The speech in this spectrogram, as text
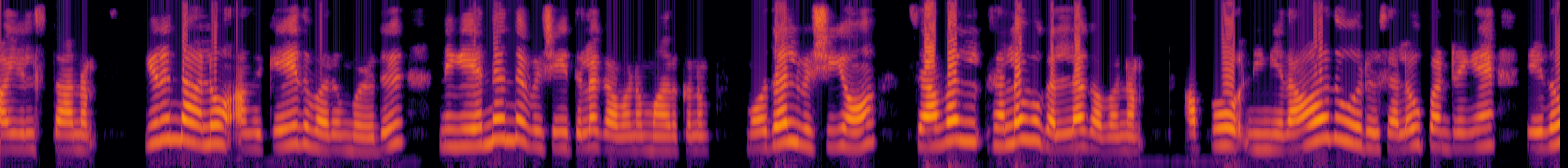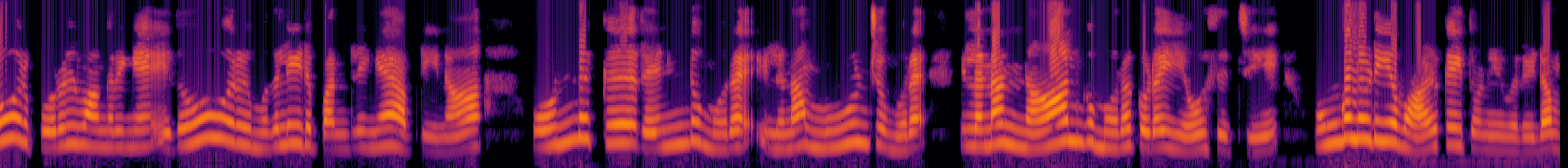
ஆயுள் ஸ்தானம். இருந்தாலும் அங்க கேது வரும் பொழுது நீங்க எந்தெந்த விஷயத்துல கவனமா இருக்கணும்? முதல் விஷயம் செவல் செலவுகள்ல கவனம். அப்போ நீங்க ஏதாவது ஒரு செலவு பண்றீங்க ஏதோ ஒரு பொருள் வாங்குறீங்க ஏதோ ஒரு முதலீடு பண்றீங்க அப்படின்னா ஒண்ணுக்கு ரெண்டு முறை இல்லைன்னா மூன்று முறை இல்லைன்னா நான்கு முறை கூட யோசிச்சு உங்களுடைய வாழ்க்கை துணைவரிடம்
